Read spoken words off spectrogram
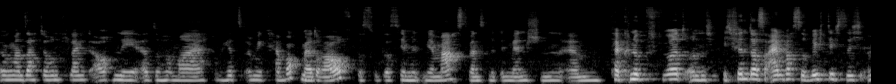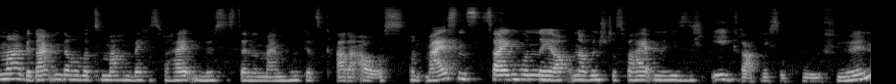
irgendwann sagt der Hund vielleicht auch, nee, also hör mal, habe ich jetzt irgendwie keinen Bock mehr drauf, dass du das hier mit mir machst, wenn es mit den Menschen ähm, verknüpft wird. Und ich finde das einfach so wichtig, sich immer Gedanken darüber zu machen, welches Verhalten löst es denn in meinem Hund jetzt gerade aus. Und meistens zeigen Hunde ja auch unerwünschtes Verhalten, wenn die sich eh gerade nicht so cool fühlen.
